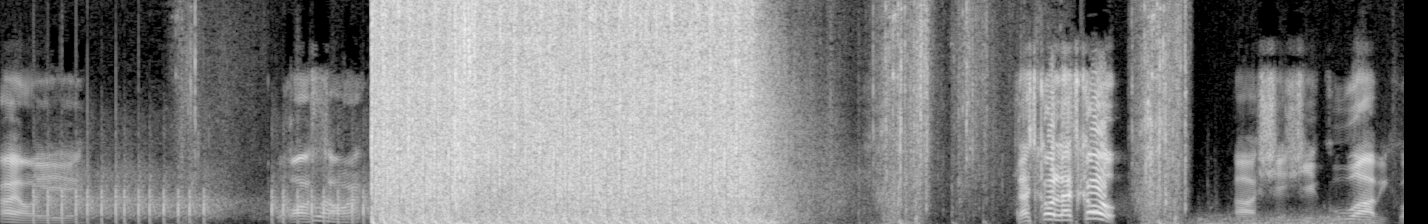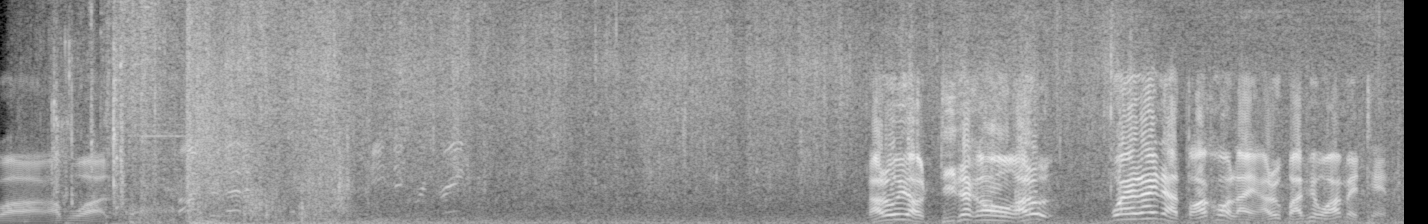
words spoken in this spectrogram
အားရောင်ကြီးကိုကောင်ဆောင်ရ Let's go let's go အာရှေ့ရှေ့ကူးသွားပြီကွာငါဘွား Roger that. Strategic retreat. ငါတို့ရောက်ဒီတကောင်ငါတို့ပွဲလိုက်တာသွားခေါ်လိုက်ငါတို့ဘာဖြစ်သွားမယ်ထင်တယ်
